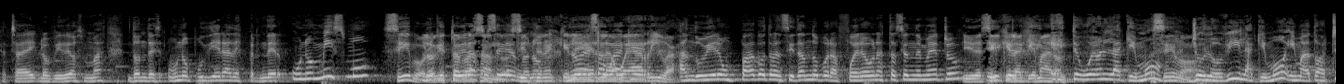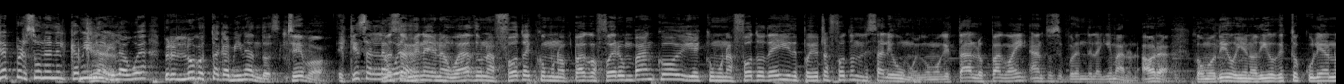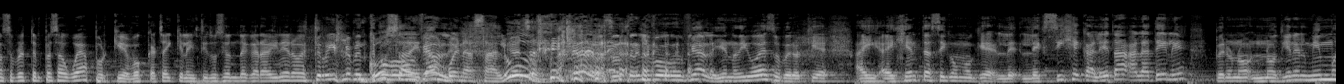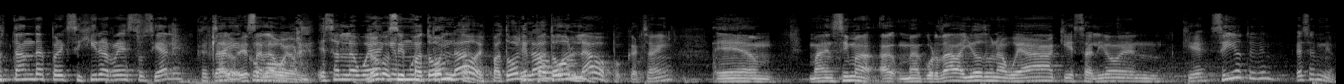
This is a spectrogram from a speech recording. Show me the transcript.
¿Cachai? Los videos más donde uno pudiera desprender uno mismo Sí, lo, lo que, estuviera pasando, sucediendo. sin ¿no? tener que No leer esa la que arriba. Anduviera un Paco transitando por afuera de una estación de metro Y decir que la quemaron. Este weón la quemó. Sí. Yo lo vi, la quemó y mató a tres personas en el camino Claro. y la weá, pero el loco está caminando. Sí, po. Es que esa es la no, weá. también hay una weá de una foto, es como unos pacos afuera de un banco y es como una foto de ellos y después hay otra foto donde sale humo y como que estaban los pacos ahí, ah, entonces por ende la quemaron. Ahora, como digo, yo no digo que estos culiados no se presten para esas weas porque vos cacháis que la institución de carabineros terriblemente Goza poco de confiable. tan buena salud. Claro, son terriblemente poco confiables. Yo no digo eso, pero es que hay, hay gente así como que le, le exige caleta a la tele, pero no, no tiene el mismo estándar para exigir a redes sociales. ¿cachai? Claro, esa es la wea. Esa es la wea Loco, que si es es muy pa' todos lados, es pa' todos Es lados, pa' todos weón. lados, pues, ¿cachai? Eh, más encima, ah, me acordaba yo de una weá que salió en... ¿Qué? Sí, yo estoy bien. Ese es mío.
